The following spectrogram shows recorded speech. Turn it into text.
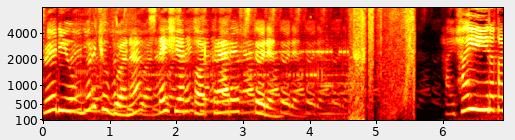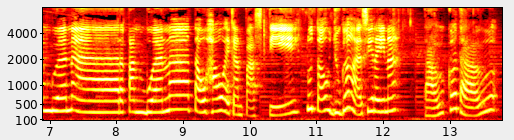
Radio Mercu Buana Station for Creative Student. Hai hai rekan Buana, rekan Buana tahu Hawaii kan pasti? Lu tahu juga nggak sih Reina? Tahu kok tahu.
